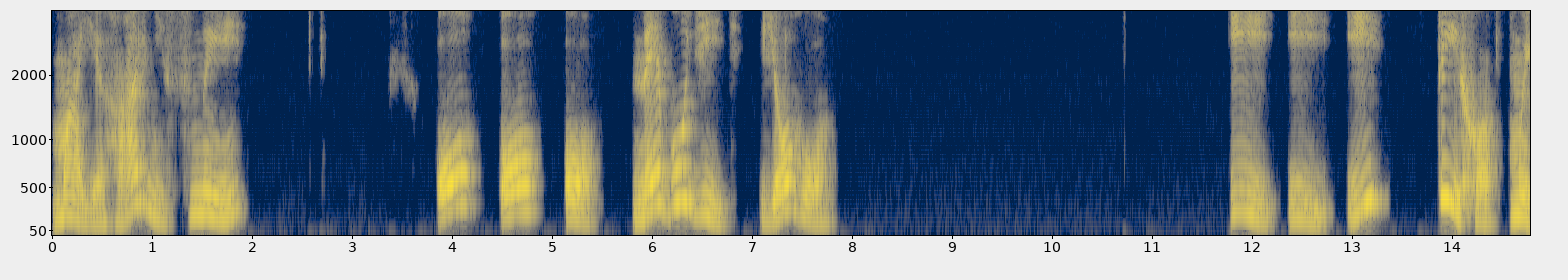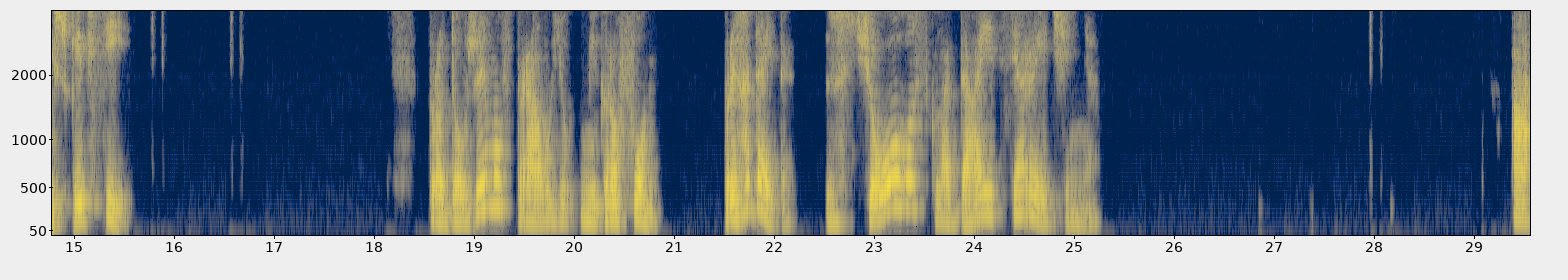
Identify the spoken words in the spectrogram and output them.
Має гарні сни. О, о, о. Не будіть його. І, і, і, тихо, мишки всі. Продовжуємо вправою мікрофон. Пригадайте, з чого складається речення. А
